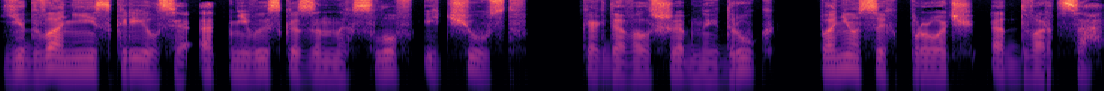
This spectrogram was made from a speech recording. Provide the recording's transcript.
едва не искрился от невысказанных слов и чувств, когда волшебный друг понес их прочь от дворца.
